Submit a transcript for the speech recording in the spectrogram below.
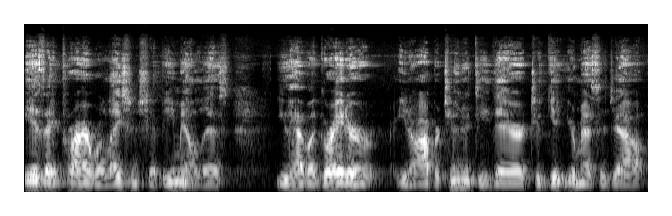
is a prior relationship email list, you have a greater you know opportunity there to get your message out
